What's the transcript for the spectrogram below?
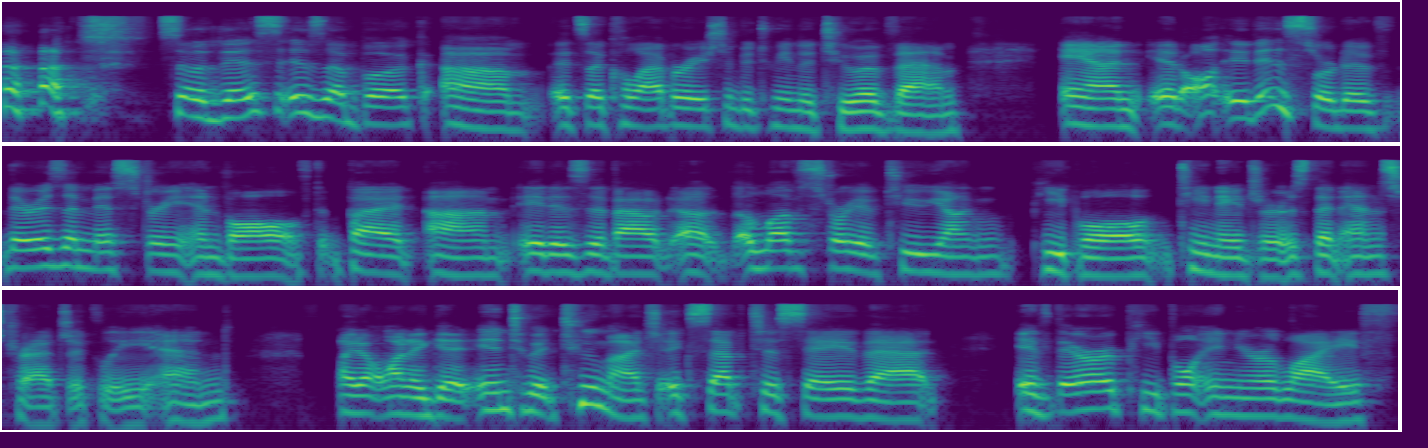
so this is a book um it's a collaboration between the two of them and it all it is sort of there is a mystery involved but um it is about a, a love story of two young people teenagers that ends tragically and i don't want to get into it too much except to say that if there are people in your life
